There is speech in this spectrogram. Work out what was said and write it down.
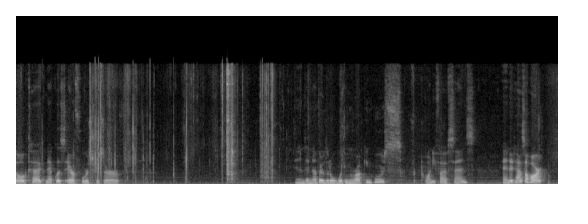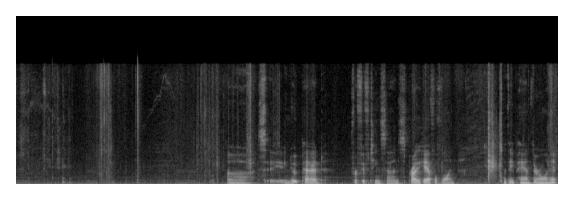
dog tag necklace, Air Force Reserve. And another little wooden rocking horse for 25 cents. And it has a heart. Uh, let's a notepad for 15 cents, probably half of one, with a panther on it.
